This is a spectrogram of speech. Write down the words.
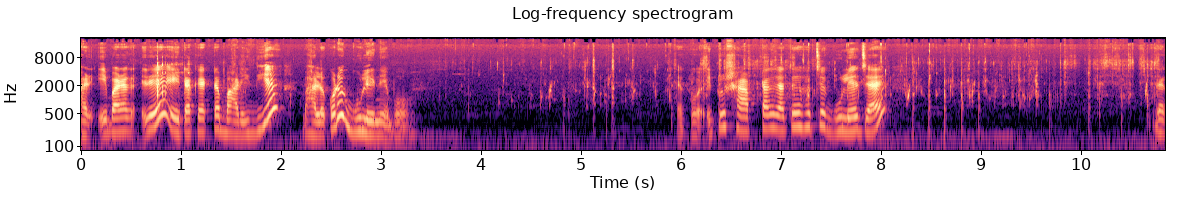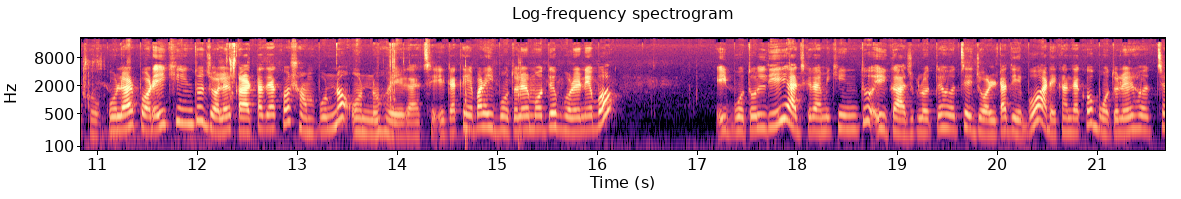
আর এবারে এটাকে একটা বাড়ি দিয়ে ভালো করে গুলে নেব। দেখো, একটু সাপটা যাতে হচ্ছে গুলে যায়। দেখো, গোলার পরেই কিন্তু জলের কালারটা দেখো সম্পূর্ণ অন্য হয়ে গেছে। এটাকে এবার এই বোতলের মধ্যে ভরে নেব। এই বোতল দিয়েই আজকের আমি কিন্তু এই গাছগুলোতে হচ্ছে জলটা দেবো। আর এখানে দেখো, বোতলের হচ্ছে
